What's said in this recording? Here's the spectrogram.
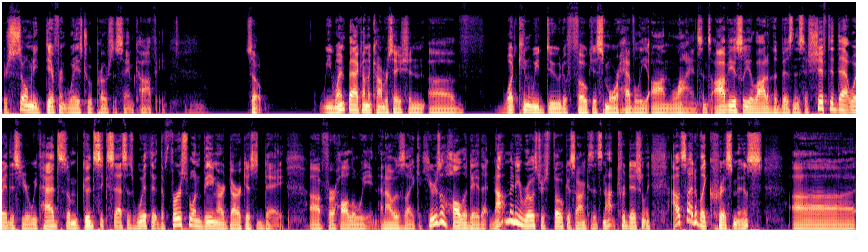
there's so many different ways to approach the same coffee. Mm-hmm. So we went back on the conversation of what can we do to focus more heavily online since obviously a lot of the business has shifted that way this year we've had some good successes with it the first one being our darkest day uh, for halloween and i was like here's a holiday that not many roasters focus on because it's not traditionally outside of like christmas uh,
